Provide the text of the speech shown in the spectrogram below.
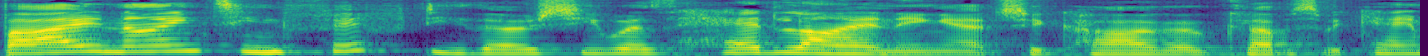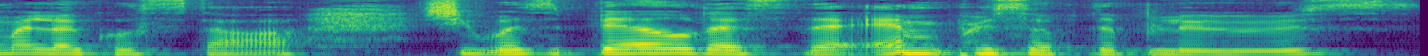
by 1950, though, she was headlining at Chicago clubs, became a local star. She was billed as the Empress of the Blues,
